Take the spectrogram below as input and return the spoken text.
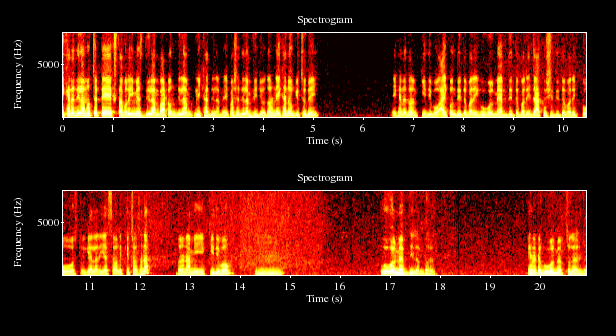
এখানে দিলাম হচ্ছে টেক্সট তারপরে ইমেজ দিলাম বাটন দিলাম, লিখা দিলাম। এই পাশে দিলাম ভিডিও ধরেন এখানেও কিছু দেই। এখানে ধরেন কি দিব? আইকন দিতে পারি গুগল ম্যাপ দিতে পারি, যা খুশি দিতে পারি পোস্ট গ্যালারি আছে, অনেক কিছু আছে, না? ধরেন আমি কি দিব? গুগল ম্যাপ দিলাম, ধরেন। এখানে একটা গুগল ম্যাপ চলে আসবে।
